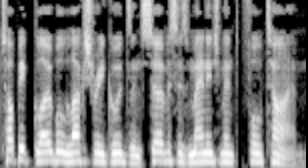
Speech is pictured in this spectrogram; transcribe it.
Topic Global Luxury Goods and Services Management full-time.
